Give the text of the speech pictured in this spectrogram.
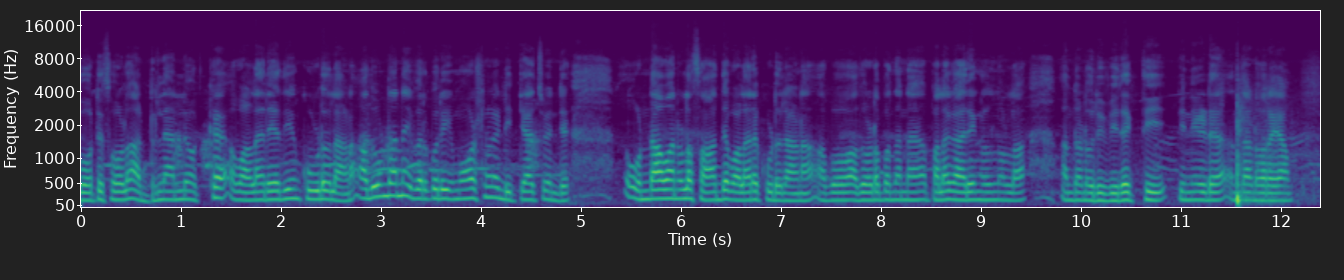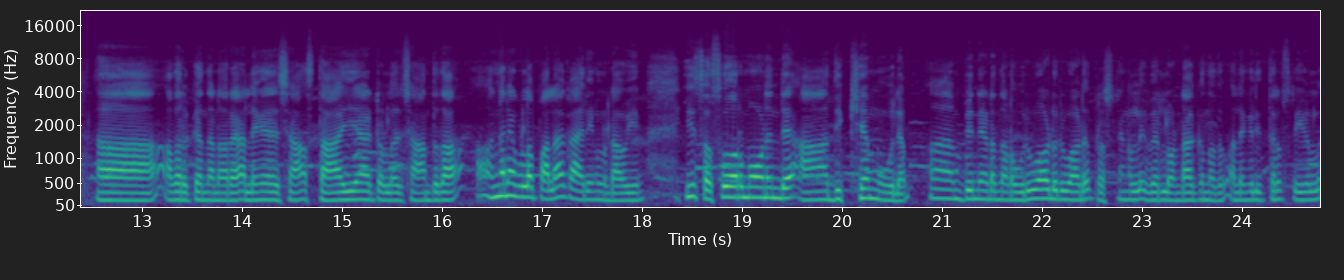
കോർട്ടിസോൾ അഡ്രിനാലിനും ഒക്കെ വളരെയധികം കൂടുതലാണ്. അതുകൊണ്ട് തന്നെ ഇവർക്കൊരു ഇമോഷണൽ ഡിറ്റാച്ച്മെന്റ് ഉണ്ടാവാനുള്ള സാധ്യത വളരെ കൂടുതലാണ്. അപ്പോൾ അതോടൊപ്പം തന്നെ പല കാര്യങ്ങളിൽ നിന്നുള്ള എന്താണ് ഒരു വിരക്തി പിന്നീട് എന്താണ് പറയുക അവർക്ക് എന്താണ് പറയുക അല്ലെങ്കിൽ ശാ സ്ഥായിയായിട്ടുള്ള ശാന്തത അങ്ങനെയുള്ള പല കാര്യങ്ങളുണ്ടാവുകയും ഈ സസ് ഹോർമോണിന്റെ ആധിക്യം മൂലം പിന്നീട് എന്താണ് ഒരുപാട് ഒരുപാട് പ്രശ്നങ്ങൾ ഇവരിൽ ഉണ്ടാക്കുന്നതും അല്ലെങ്കിൽ ഇത്തരം സ്ത്രീകളിൽ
